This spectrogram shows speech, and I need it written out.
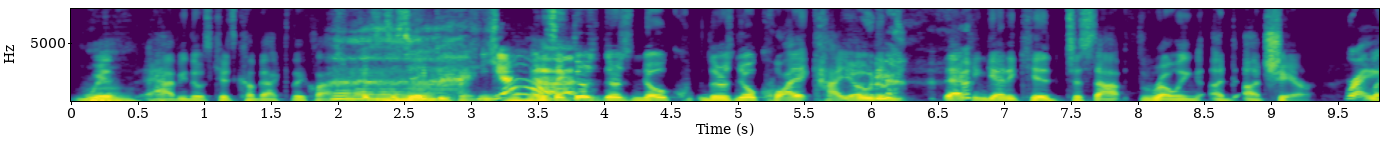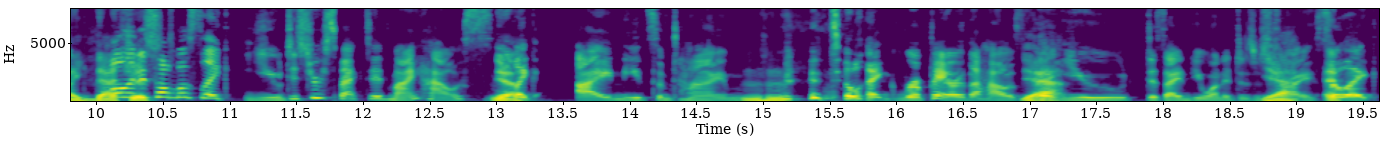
with mm. having those kids come back to the classroom because it's a safety thing Yeah. and it's like there's there's no there's no quiet coyote that can get a kid to stop throwing a, a chair Right. like that's well, and it's almost like you disrespected my house. Yeah. Like I need some time mm-hmm. to like repair the house Yeah. that you decided you wanted to destroy. Yeah. So and, like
